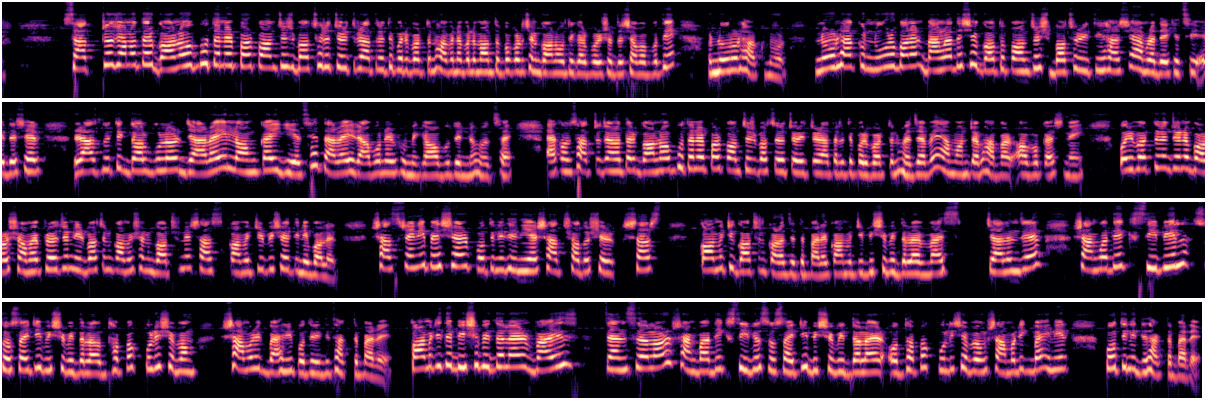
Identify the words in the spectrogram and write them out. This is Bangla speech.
ছাত্র জনতার গণ অভ্যুত্থানের পর পঞ্চাশ বছরের চরিত্র রাতারাতি পরিবর্তন হবে না বলে মন্তব্য করেছেন গণ অধিকার পরিষদের সভাপতি নুরুল হক নূর। নুরুল হক নূর বলেন, বাংলাদেশে গত পঞ্চাশ বছর ইতিহাসে আমরা দেখেছি এদেশের রাজনৈতিক দলগুলোর যারাই লঙ্কায় গিয়েছে, তারাই রাবণের ভূমিকা অবতীর্ণ হয়েছে। এখন ছাত্র জনতার গণ অভ্যুত্থানের পর পঞ্চাশ বছরের চরিত্র রাতারাতি পরিবর্তন হয়ে যাবে, এমনটা ভাবার অবকাশ নেই। পরিবর্তনের জন্য বড় সময় প্রয়োজন, নির্বাচন কমিশন গঠনের সাত কমিটির বিষয়ে তিনি বলেন, সাত শ্রেণি পেশার প্রতিনিধি নিয়ে সাত সদস্যের সাত কমিটি গঠন করা যেতে পারে। কমিটি বিশ্ববিদ্যালয়ের ভাইস চ্যালেঞ্জের সাংবাদিক, সিভিল সোসাইটি, বিশ্ববিদ্যালয়ের অধ্যাপক, পুলিশ এবং সামরিক বাহিনীর প্রতিনিধি থাকতে পারে। কমিটিতে বিশ্ববিদ্যালয়ের ভাইস চ্যান্সেলর, সাংবাদিক, সিভিল সোসাইটি, বিশ্ববিদ্যালয়ের অধ্যাপক, পুলিশ এবং সামরিক বাহিনীর প্রতিনিধি থাকতে পারে।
